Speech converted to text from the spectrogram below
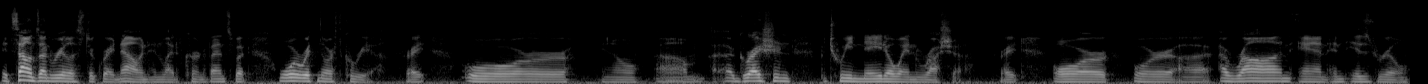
it sounds unrealistic right now in, in light of current events, but war with North Korea, right? Or you know, um, aggression between NATO and Russia, right? Or or uh, Iran and, and Israel,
